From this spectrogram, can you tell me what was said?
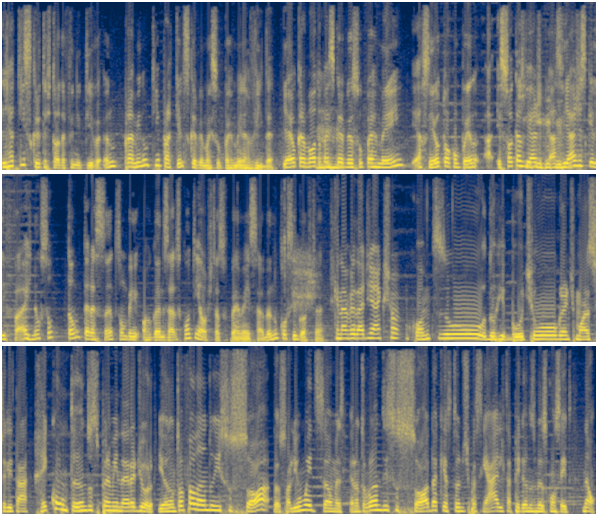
Ele já tinha escrito a história definitiva. Eu, pra mim não tinha pra que ele escrever mais Superman na vida. E aí o cara volta pra Uhum. escrever o Superman, e assim, eu tô acompanhando. ah, Só que as viagens, as viagens que ele faz não são tão interessantes, são bem organizadas quanto em All Star Superman, sabe? Eu não consigo gostar. Que na verdade em Action comics o, do reboot, o Grant Morrison ele tá recontando o Superman da Era de Ouro. E eu não tô falando isso só, eu só li uma edição, mas eu não tô falando isso só da questão de tipo assim, ah, ele tá pegando os meus conceitos. Não,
